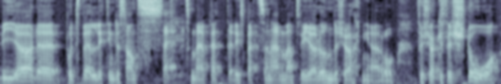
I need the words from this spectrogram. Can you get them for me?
vi gör det på ett väldigt intressant sätt med Petter i spetsen här med att vi gör undersökningar och försöker förstå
